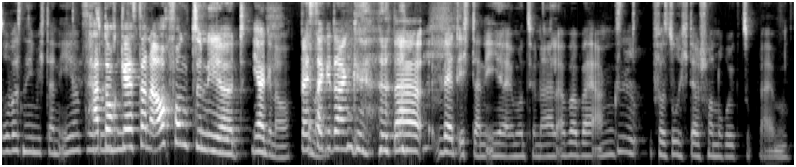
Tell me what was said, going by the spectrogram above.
Sowas nehme ich dann eher persönlich. Hat doch gestern auch funktioniert. Ja, genau. Bester genau. Gedanke. Da werde ich dann eher emotional, aber bei Angst ja. versuche ich da schon ruhig zu bleiben.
